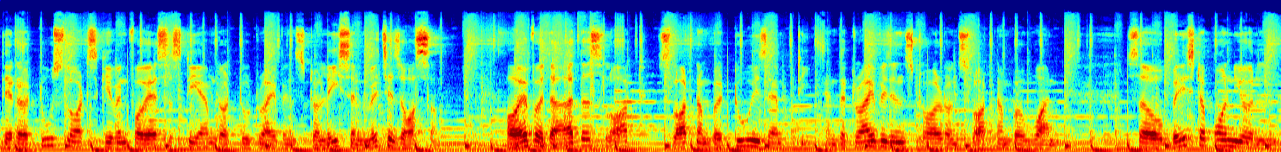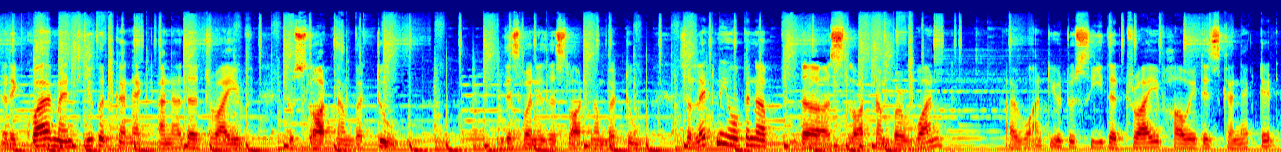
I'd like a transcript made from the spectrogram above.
there are two slots given for SSD M.2 drive installation which is awesome However, the other slot, slot number 2 is empty and the drive is installed on slot number 1. So based upon your requirement, you could connect another drive to slot number 2. This one is the slot number 2. So let me open up the slot number 1. I want you to see the drive how it is connected.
